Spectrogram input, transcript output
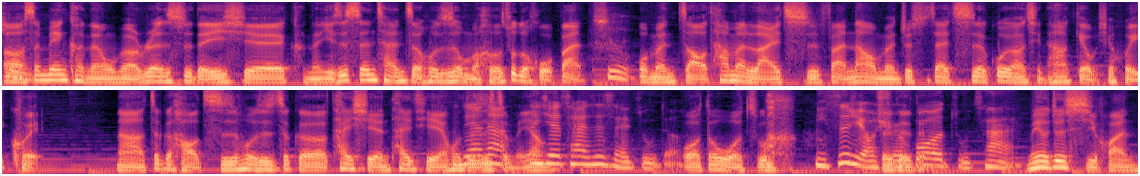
呃，身边可能我们有认识的一些，可能也是生产者或者是我们合作的伙伴，是我们找他们来吃饭。那我们就是在吃的过程中，请他给我一些回馈。那这个好吃，或者是这个太咸太甜，或者是怎么样？那些菜是谁煮的？我都我煮。你自己有学过煮菜？没有，就喜欢。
